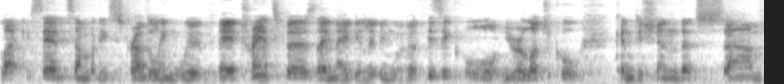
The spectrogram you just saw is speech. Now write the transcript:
Like you said, somebody's struggling with their transfers, they may be living with a physical or neurological condition that's um,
